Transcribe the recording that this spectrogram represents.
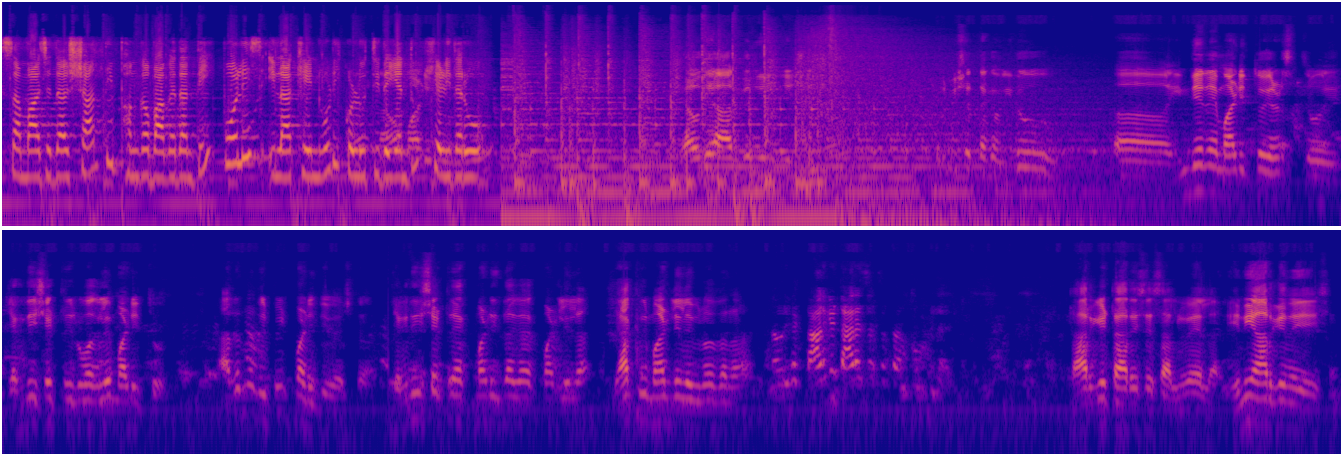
ಸಮಾಜದ ಶಾಂತಿ ಭಂಗವಾಗದಂತೆ ಪೊಲೀಸ್ ಇಲಾಖೆ ನೋಡಿಕೊಳ್ಳುತ್ತಿದೆ ಎಂದು ಹೇಳಿದರು. ಯಾವುದೇ ಆರ್ಗನೈಸೇಷನ್ ತಗೋ ಇದು ಹಿಂದೇನೆ ಮಾಡಿತ್ತು ಎರಡು ಜಗದೀಶ್ ಶೆಟ್ಟರ್ ಇರುವಾಗಲೇ ಮಾಡಿತ್ತು. ಅದನ್ನು ರಿಪೀಟ್ ಮಾಡಿದ್ದೀವಿ ಅಷ್ಟೇ. ಜಗದೀಶ್ ಶೆಟ್ಟರ್ ಯಾಕೆ ಮಾಡಿದ್ದಾಗ ಯಾಕೆ ಮಾಡ್ಲಿಲ್ಲ? ಯಾಕೆ ಮಾಡ್ಲಿಲ್ಲ ವಿರೋಧನ ಟಾರ್ಗೆಟ್ ಆರ್ ಎಸ್ ಎಸ್ ಅಂತ ಅನ್ಕೊಂಡ್ಬಿಟ್ಟಿದ್ದಾರೆ. ಟಾರ್ಗೆಟ್ ಆರ್ ಎಸ್ ಎಸ್ ಅಲ್ವೇ ಅಲ್ಲ ಎನಿ ಆರ್ಗನೈಸೇಷನ್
